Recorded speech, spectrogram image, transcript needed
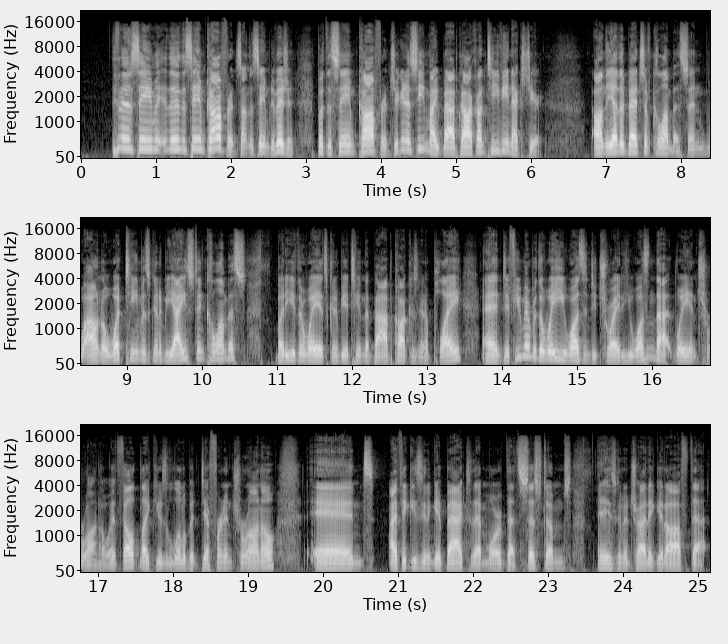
They're the same. They're in the same conference, not in the same division, but the same conference. You're going to see Mike Babcock on TV next year, on the other bench of Columbus. And I don't know what team is going to be iced in Columbus, but either way, it's going to be a team that Babcock is going to play. And if you remember the way he was in Detroit, he wasn't that way in Toronto. It felt like he was a little bit different in Toronto, and I think he's going to get back to that more of that systems, and he's going to try to get off that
